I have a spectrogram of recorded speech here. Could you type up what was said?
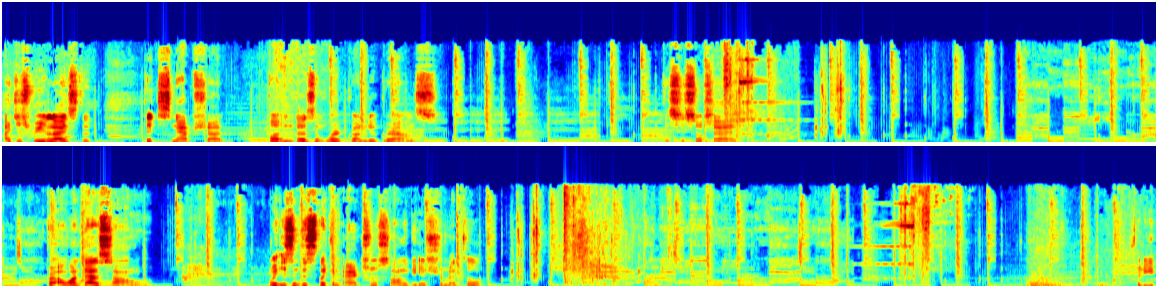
I just realized that the snapshot button doesn't work on Newgrounds. This is so sad. Bro, I want that song. Wait, isn't this like an actual song, the instrumental? Pretty,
